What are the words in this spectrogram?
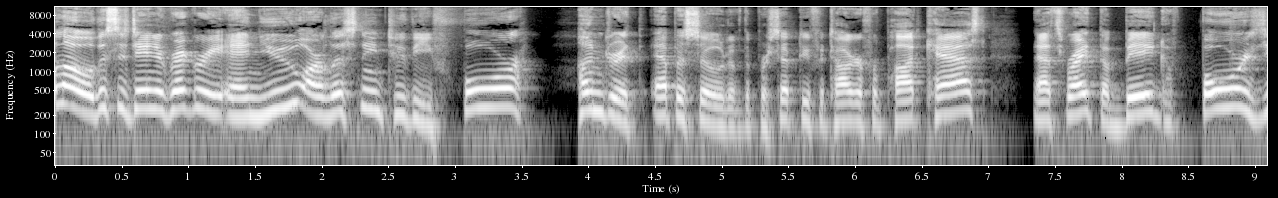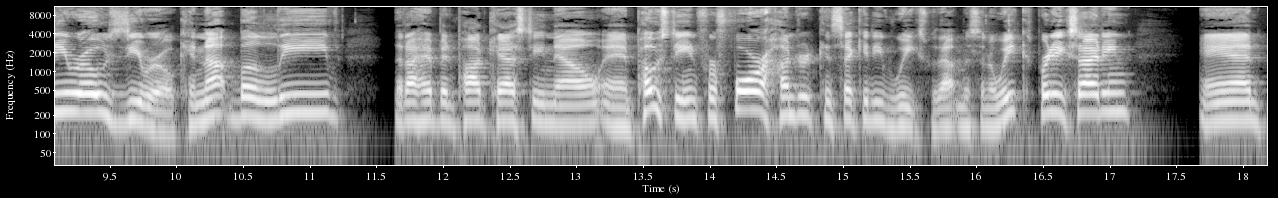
Hello, this is Daniel Gregory, and you are listening to the 400th episode of the Perceptive Photographer Podcast. That's right, the big 400. Cannot believe that I have been podcasting now and posting for 400 consecutive weeks without missing a week. Pretty exciting. And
